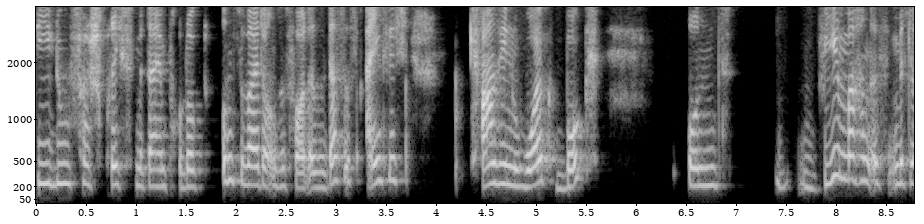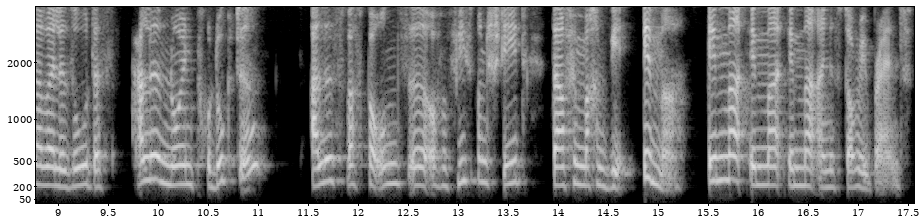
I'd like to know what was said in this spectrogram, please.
die du versprichst mit deinem Produkt und so weiter und so fort. Also das ist eigentlich quasi ein Workbook. Und wir machen es mittlerweile so, dass alle neuen Produkte, alles, was bei uns äh, auf dem Fließband steht, dafür machen wir immer, immer, immer, immer eine Storybrand.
